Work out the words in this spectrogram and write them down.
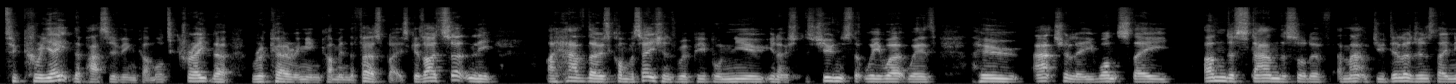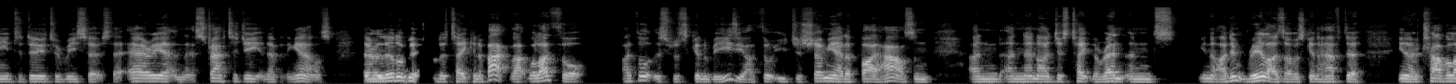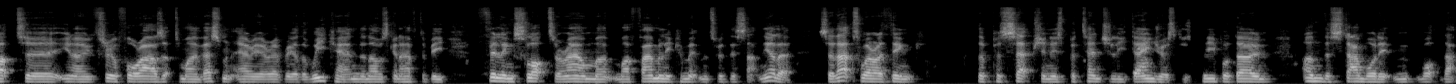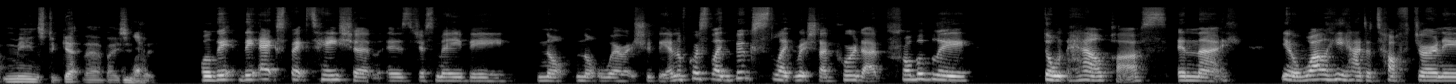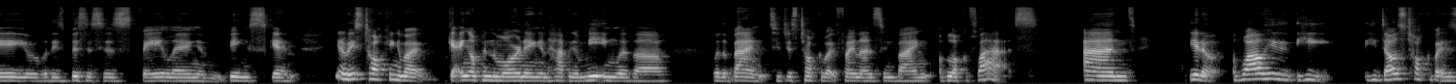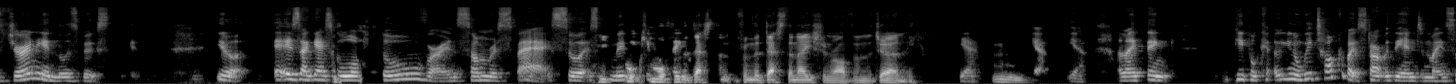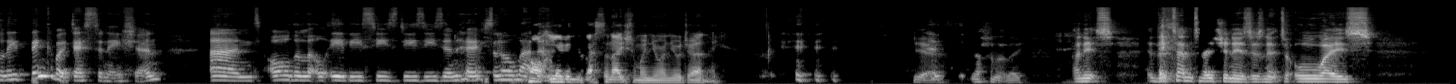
to create the passive income or to create the recurring income in the first place. Because I certainly I have those conversations with people new, you know, students that we work with who actually once they understand the sort of amount of due diligence they need to do to research their area and their strategy and everything else, they're mm-hmm. a little bit sort of taken aback. Like, well, I thought I thought this was going to be easy. I thought you'd just show me how to buy a house and and and then I just take the rent and you know I didn't realize I was going to have to you know travel up to you know three or four hours up to my investment area every other weekend and I was going to have to be filling slots around my, my family commitments with this that and the other. So that's where I think the perception is potentially dangerous because people don't understand what it what that means to get there basically. Well the the expectation is just maybe not not where it should be. And of course like books like rich dad poor dad probably don't help us in that you know while he had a tough journey you know, with his businesses failing and being skint you know he's talking about getting up in the morning and having a meeting with a with a bank to just talk about financing buying a block of flats and you know, while he he he does talk about his journey in those books, you know, it is, I guess, glossed over in some respects. So it's he maybe talks more from the destin- from the destination rather than the journey. Yeah, mm. yeah, yeah. And I think people, you know, we talk about start with the end in mind, so they think about destination and all the little ABCs, DZs, and hips and all that. You can't live in the destination when you're on your journey. yeah, definitely and it's the temptation is, isn't it, to always,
